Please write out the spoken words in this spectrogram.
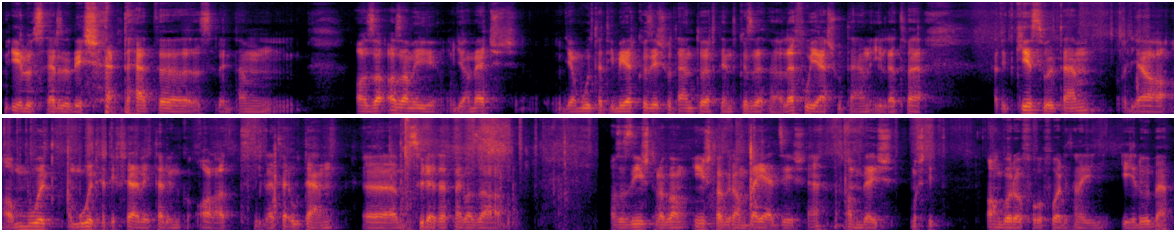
élő szerződéssel, tehát uh, szerintem az, az, ami ugye a meccs, ugye a múlt heti mérkőzés után történt, közvetlenül a lefújás után, illetve hát itt készültem, ugye a, a, múlt, a múlt heti felvételünk alatt, illetve után uh, született meg az a, az, az Instagram, Instagram bejegyzése, amiben is most itt angolról fogok fordítani így élőbe.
